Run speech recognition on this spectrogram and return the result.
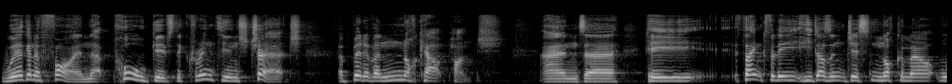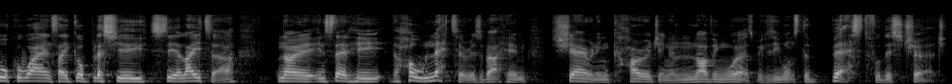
we're going to find that Paul gives the Corinthians church a bit of a knockout punch. And uh, he, thankfully, he doesn't just knock them out, walk away, and say, God bless you, see you later. No, instead, he, the whole letter is about him sharing encouraging and loving words because he wants the best for this church.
